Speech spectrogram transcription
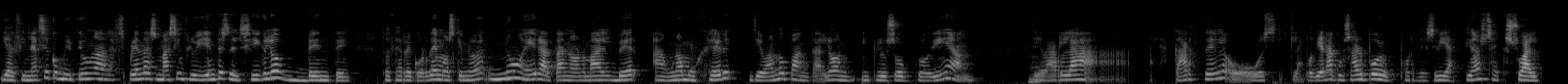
y al final se convirtió en una de las prendas más influyentes del siglo XX. Entonces recordemos que no, no era tan normal ver a una mujer llevando pantalón, incluso podían llevarla a a la cárcel o la podían acusar por, por desviación sexual.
